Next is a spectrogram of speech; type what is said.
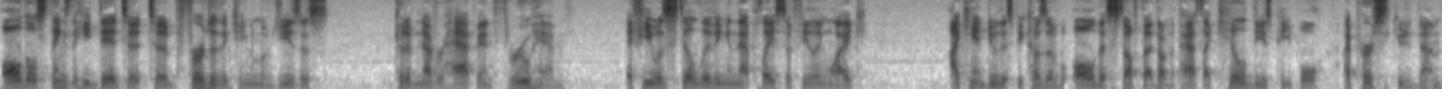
All those things that he did to, to further the kingdom of Jesus could have never happened through him if he was still living in that place of feeling like, I can't do this because of all this stuff that I've done in the past. I killed these people, I persecuted them,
